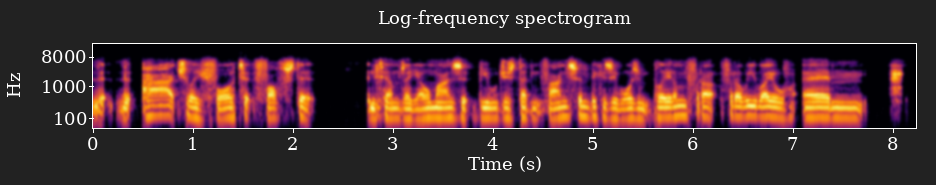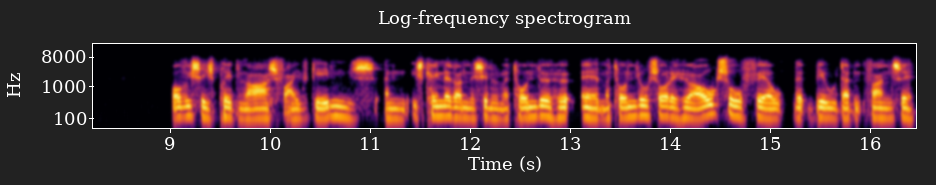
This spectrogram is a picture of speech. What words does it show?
I actually thought at first that in terms of Yilmaz that Beale just didn't fancy him because he wasn't playing him for a, for a wee while. Um, obviously he's played in the last five games, and he's kind of done the same with Matondo, who, uh, Matondo, sorry, who I also felt that Beale didn't fancy.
